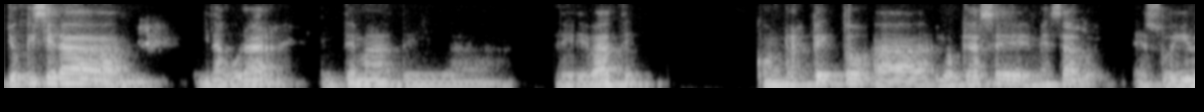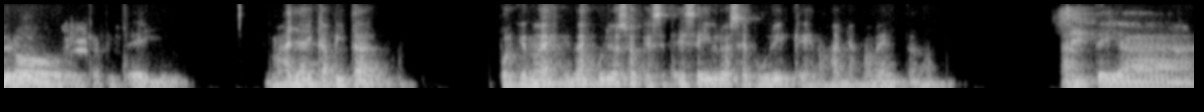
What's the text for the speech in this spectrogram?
Eu quisiera inaugurar el tema de, de debate con respecto a lo que hace Mesaro en su libro el Más allá del capital, porque no es, no es curioso que ese libro se publique en los años 90, ¿no? Ante ya,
